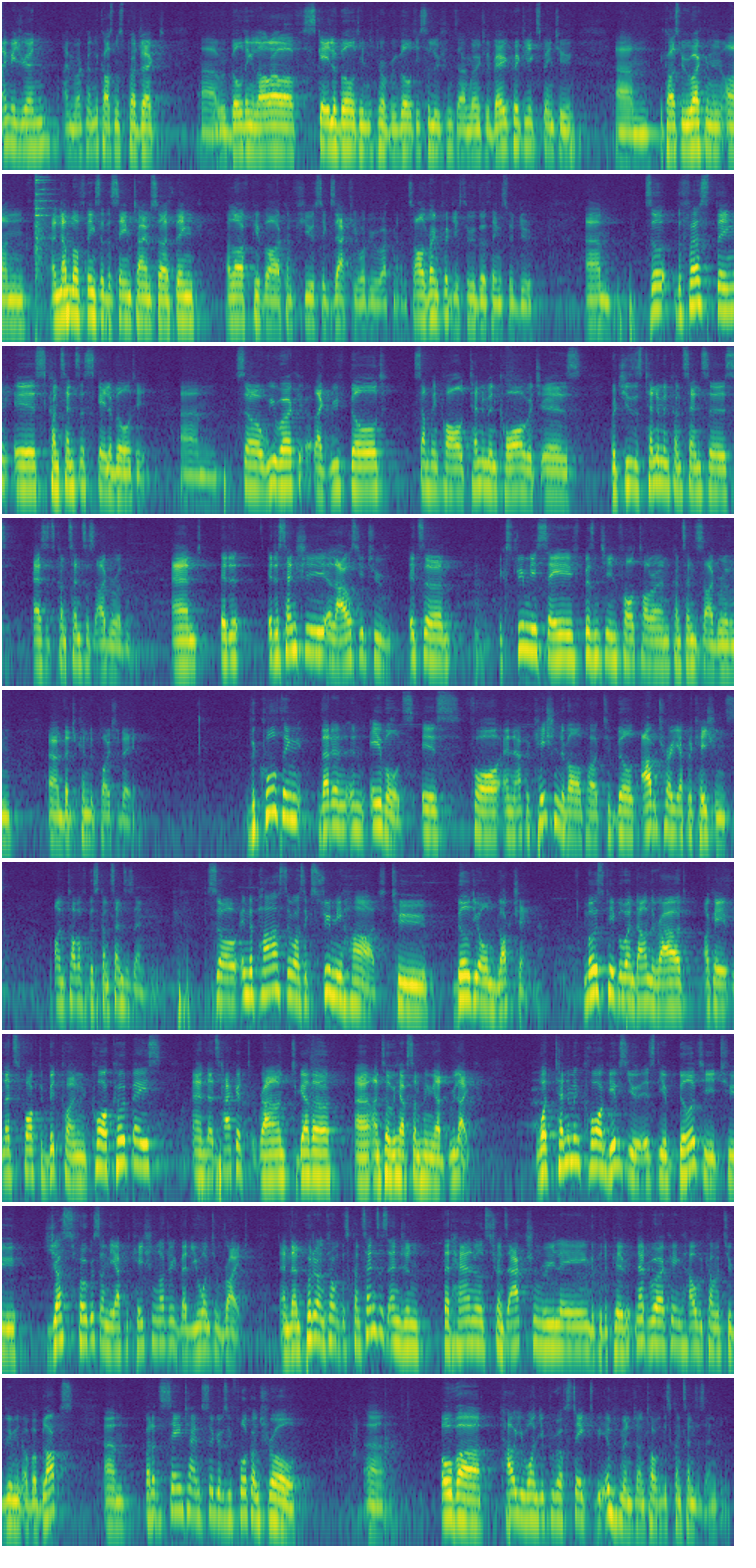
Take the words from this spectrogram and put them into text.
I'm Adrian. I'm working on the Cosmos project. Uh, we're building a lot of scalability and interoperability solutions that I'm going to very quickly explain to you um, because we're working on a number of things at the same time. So I think a lot of people are confused exactly what we're working on. So I'll run quickly through the things we do. Um, so the first thing is consensus scalability. Um, so we work, like we've built something called Tendermint Core, which is, which uses Tendermint consensus as its consensus algorithm. And it, it essentially allows you to, it's a extremely safe, Byzantine fault-tolerant consensus algorithm um, that you can deploy today. The cool thing that it enables is for an application developer to build arbitrary applications on top of this consensus engine. So in the past, it was extremely hard to build your own blockchain. Most people went down the route, okay, let's fork the Bitcoin core code base and let's hack it around together uh, until we have something that we like. What Tendermint Core gives you is the ability to just focus on the application logic that you want to write and then put it on top of this consensus engine that handles transaction relaying, the peer-to-peer -peer networking, how we come into agreement over blocks, um, but at the same time still gives you full control uh, over how you want your proof of stake to be implemented on top of this consensus engine.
